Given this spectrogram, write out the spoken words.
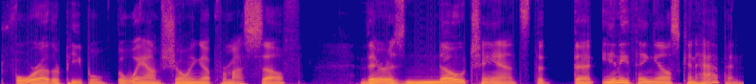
for other people, the way I'm showing up for myself, there is no chance that, that anything else can happen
